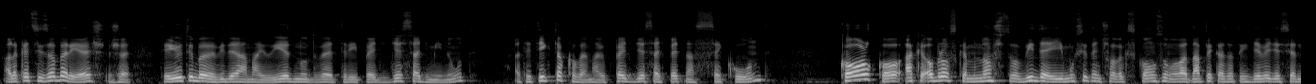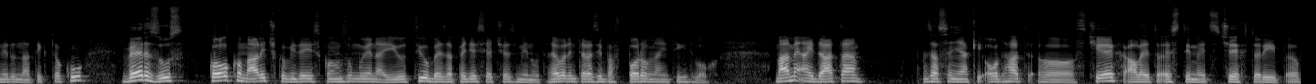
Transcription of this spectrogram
Ale keď si zoberieš, že tie YouTube videá majú 1, 2, 3, 5, 10 minút a tie TikTokové majú 5, 10, 15 sekúnd, koľko, aké obrovské množstvo videí musí ten človek skonzumovať napríklad za tých 90 minút na TikToku versus koľko maličko videí skonzumuje na YouTube za 56 minút. Hovorím teraz iba v porovnaní tých dvoch. Máme aj dáta, zase nejaký odhad uh, z Čiech, ale je to estimate z Čiech, ktorý uh,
